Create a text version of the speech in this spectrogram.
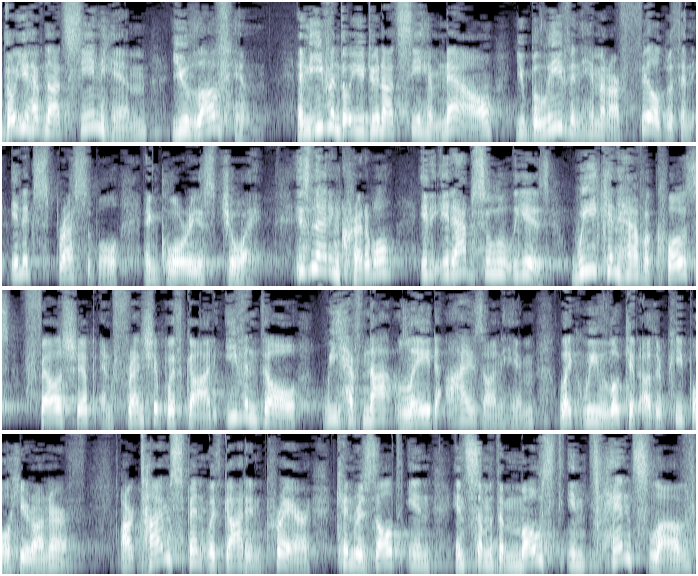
Though you have not seen him, you love him. And even though you do not see him now, you believe in him and are filled with an inexpressible and glorious joy. Isn't that incredible? It, it, absolutely is. We can have a close fellowship and friendship with God even though we have not laid eyes on him like we look at other people here on earth. Our time spent with God in prayer can result in, in some of the most intense love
